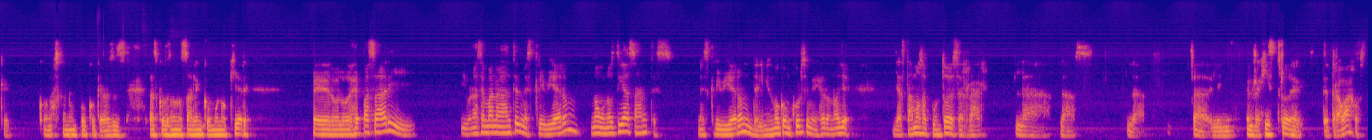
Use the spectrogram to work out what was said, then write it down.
que conozcan un poco que a veces las cosas no salen como uno quiere. Pero lo dejé pasar y, una semana antes me escribieron, no, unos días antes, me escribieron del mismo concurso y me dijeron, oye, ya estamos a punto de cerrar la, el, registro de, trabajos.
